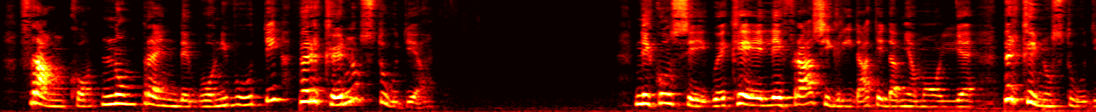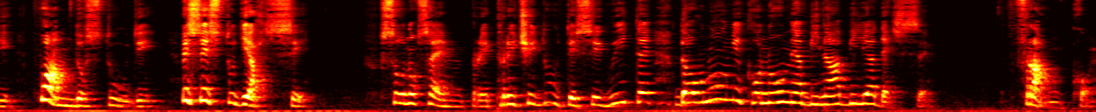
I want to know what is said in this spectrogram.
Franco non prende buoni voti perché non studia. Ne consegue che le frasi gridate da mia moglie perché non studi? Quando studi? E se studiassi? Sono sempre precedute e seguite da un unico nome abbinabile ad esse. Franco.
